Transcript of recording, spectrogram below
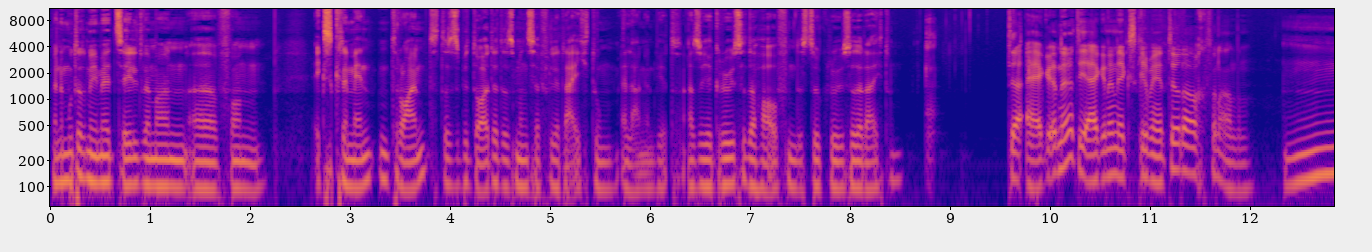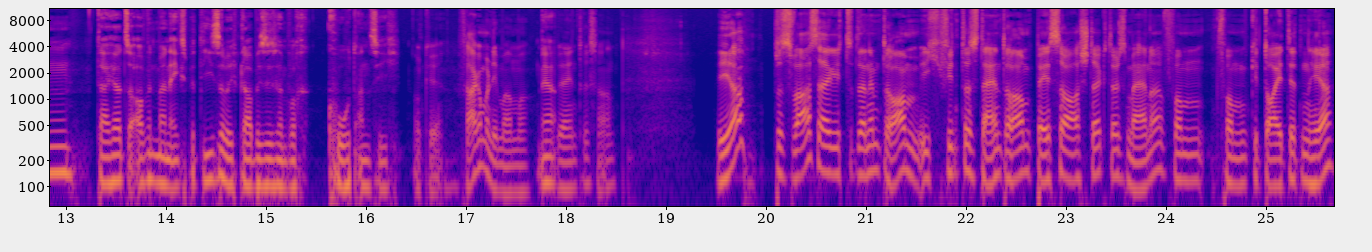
Meine Mutter hat mir immer erzählt, wenn man äh, von Exkrementen träumt, dass es bedeutet, dass man sehr viel Reichtum erlangen wird. Also je größer der Haufen, desto größer der Reichtum. Der eigene, die eigenen Exkremente oder auch von anderen? Mm, da hört es auf mit meiner Expertise, aber ich glaube, es ist einfach Code an sich. Okay, frage mal die Mama. Ja. Wäre interessant. Ja, das war's eigentlich zu deinem Traum. Ich finde, dass dein Traum besser aussteigt als meiner, vom, vom Gedeuteten her.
